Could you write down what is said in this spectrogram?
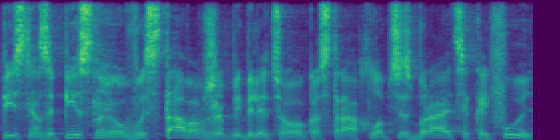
Пісня за піснею, вистава вже біля цього костра. Хлопці збираються, кайфують,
